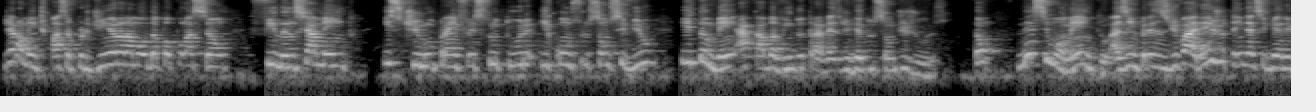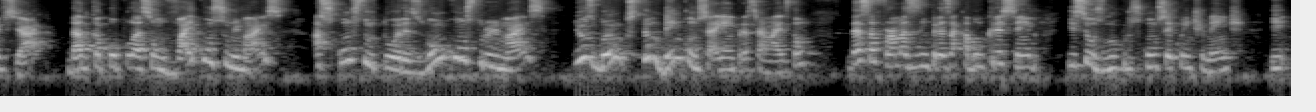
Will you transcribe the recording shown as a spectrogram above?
Geralmente passa por dinheiro na mão da população, financiamento, estímulo para infraestrutura e construção civil e também acaba vindo através de redução de juros. Então, nesse momento, as empresas de varejo tendem a se beneficiar, dado que a população vai consumir mais, as construtoras vão construir mais e os bancos também conseguem emprestar mais. Então, dessa forma, as empresas acabam crescendo e seus lucros, consequentemente, e,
